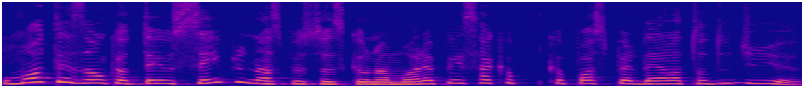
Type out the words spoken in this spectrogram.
O maior tesão que eu tenho sempre nas pessoas que eu namoro é pensar que eu, que eu posso perder ela todo dia.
